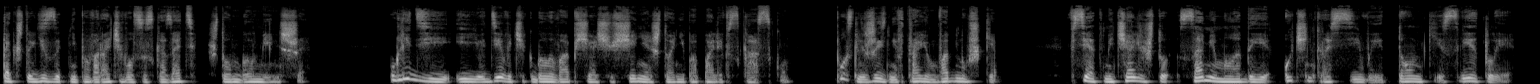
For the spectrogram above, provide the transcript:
так что язык не поворачивался сказать, что он был меньше. У Лидии и ее девочек было вообще ощущение, что они попали в сказку после жизни втроем в однушке. Все отмечали, что сами молодые очень красивые, тонкие, светлые,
